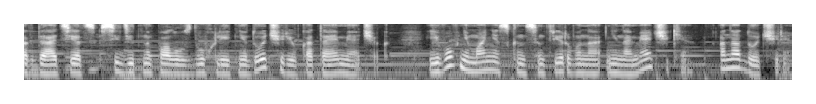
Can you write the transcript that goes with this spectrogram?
Когда отец сидит на полу с двухлетней дочерью, катая мячик, его внимание сконцентрировано не на мячике, а на дочери.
